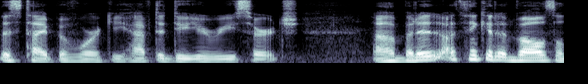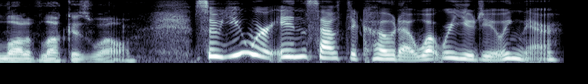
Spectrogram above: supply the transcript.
this type of work. You have to do your research. Uh, but it, I think it involves a lot of luck as well. So you were in South Dakota. What were you doing there?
